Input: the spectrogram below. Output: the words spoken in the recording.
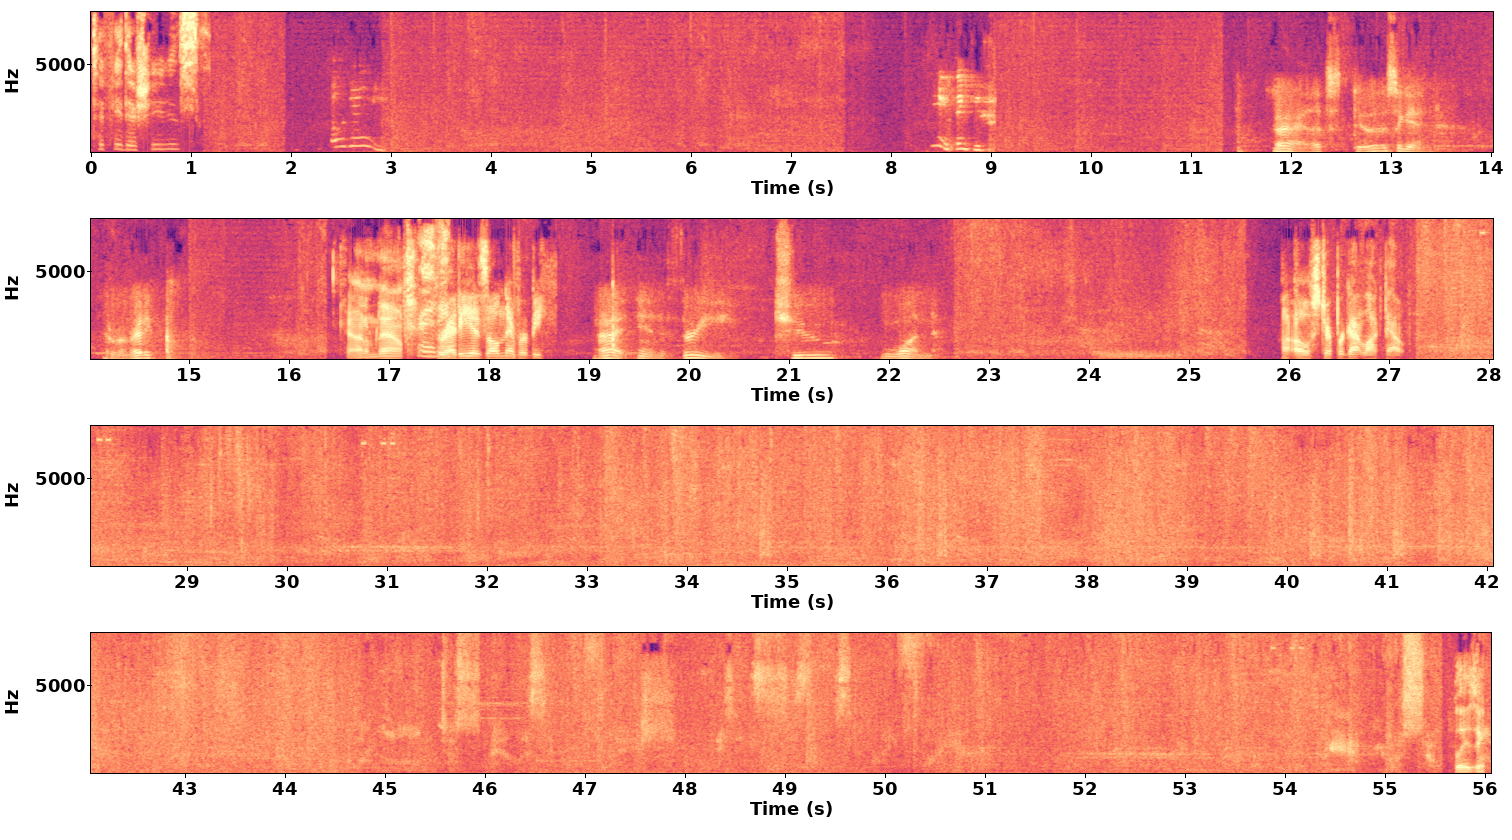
Tiffy, there she is. Okay. Hey, thank you. Alright, let's do this again. Everyone ready? Count them down. Ready. Ready as I'll never be. Alright, in three, two, one. Uh oh, Stripper got locked out. Blazing.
